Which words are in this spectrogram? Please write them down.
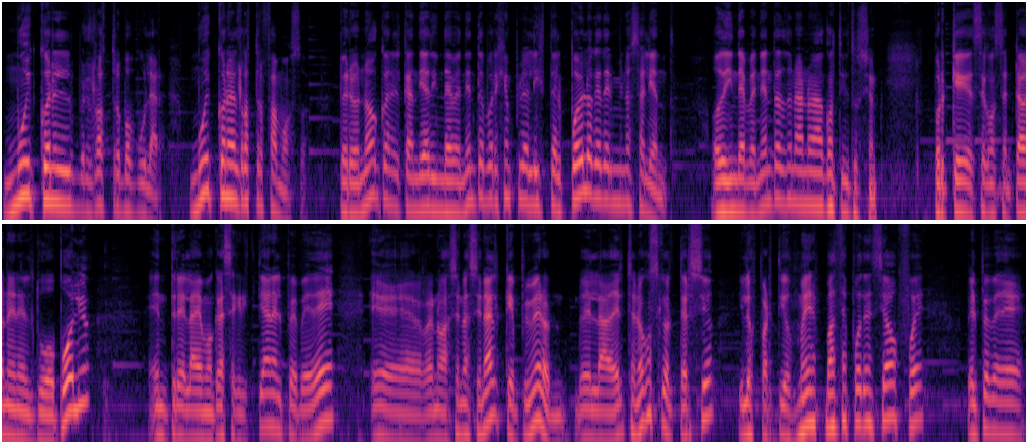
muy con el, rostro popular, muy con el rostro famoso, pero no con el candidato independiente, por ejemplo, la lista del pueblo que terminó saliendo, o de independientes de una nueva constitución, porque se concentraron en el duopolio entre la democracia cristiana, el PPD, eh, Renovación Nacional, que primero la derecha no consiguió el tercio, y los partidos más despotenciados fue el PPD,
